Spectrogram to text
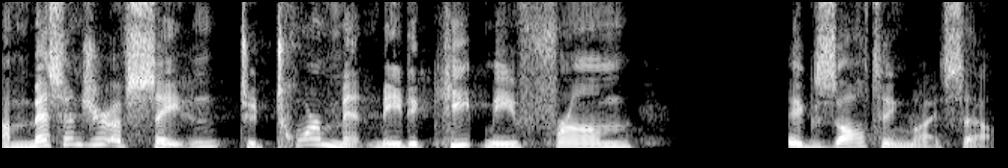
a messenger of Satan to torment me, to keep me from exalting myself.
